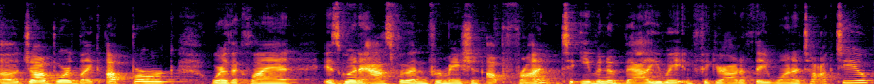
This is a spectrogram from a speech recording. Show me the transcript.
a job board like Upwork, where the client is going to ask for that information up front to even evaluate and figure out if they want to talk to you,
